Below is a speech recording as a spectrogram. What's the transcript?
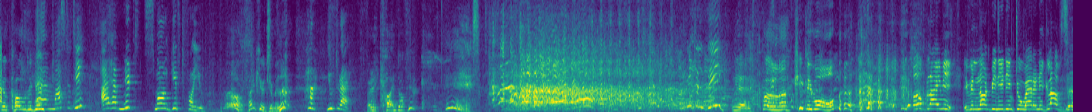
Feel cold again? Uh, Master Ji, I have knit small gift for you. Oh, thank you, Jamila. Ha, you try. Very kind of you. Yes. Little big. Yeah. Well, uh, keep me warm. Oh, blimey, he will not be needing to wear any gloves.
